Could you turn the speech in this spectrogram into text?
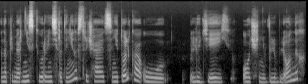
например, низкий уровень серотонина встречается не только у людей очень влюбленных,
